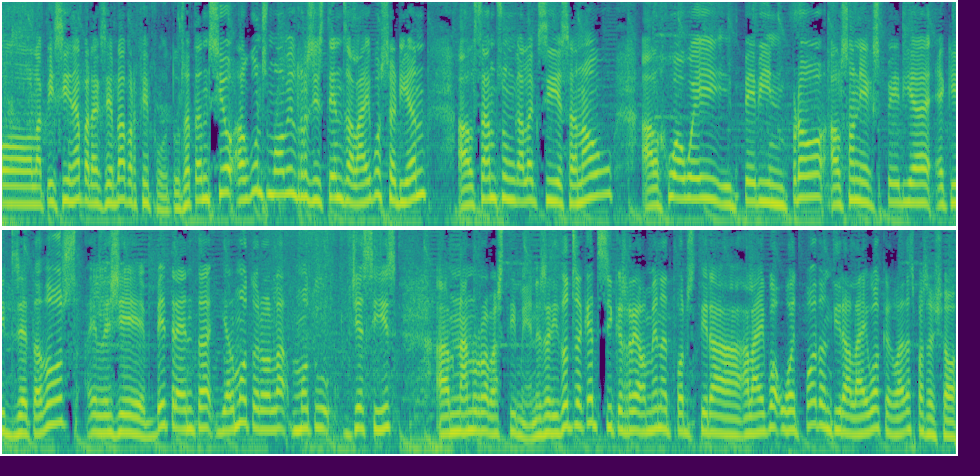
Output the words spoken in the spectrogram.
o la piscina, per exemple, per fer fotos. Atenció, alguns mòbils resistents a l'aigua serien el Samsung Galaxy S9, el Huawei P20 Pro, el Sony Xperia XZ2, LG B30 i el Motorola Moto G6 amb nano revestiment. És a dir, tots aquests sí que realment et pots tirar a l'aigua o et poden tirar a l'aigua, que a vegades passa això.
